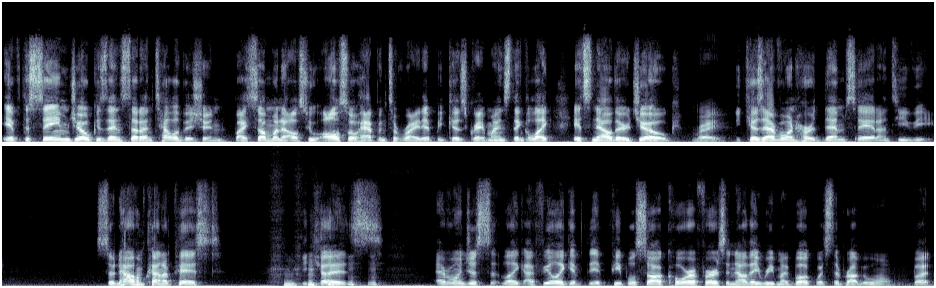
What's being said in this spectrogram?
If the same joke is then said on television by someone else who also happened to write it because great minds think alike, it's now their joke Right. because everyone heard them say it on TV. So now I'm kind of pissed because everyone just like I feel like if if people saw Korra first and now they read my book, which they probably won't, but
